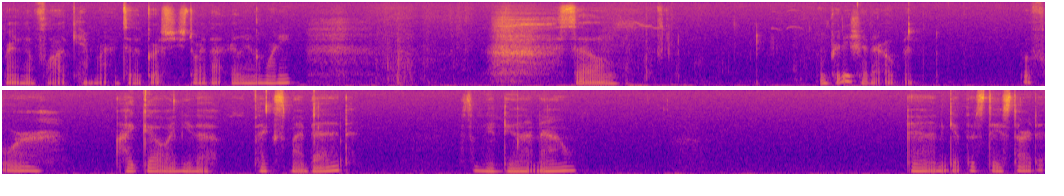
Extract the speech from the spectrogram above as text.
bring a vlog camera into the grocery store that early in the morning. So I'm pretty sure they're open. Before I go, I need to fix my bed. So I'm going to do that now. And get this day started.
